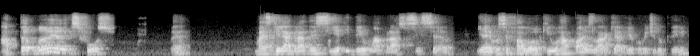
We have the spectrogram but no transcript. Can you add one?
a tamanho esforço, né? Mas que ele agradecia e deu um abraço sincero. E aí você falou que o rapaz lá que havia cometido o crime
